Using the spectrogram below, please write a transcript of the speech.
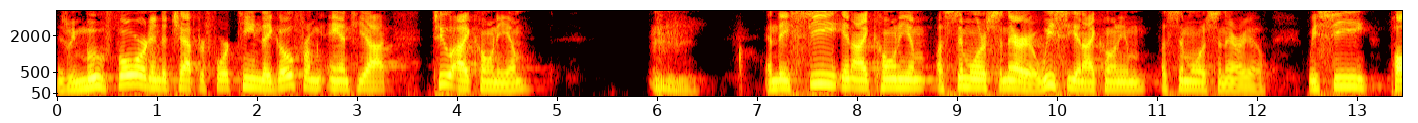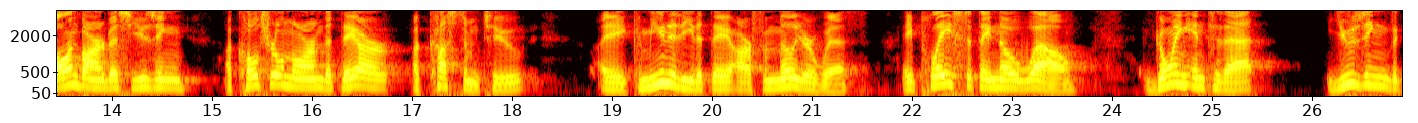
As we move forward into chapter 14, they go from Antioch to Iconium. And they see in Iconium a similar scenario. We see in Iconium a similar scenario. We see Paul and Barnabas using a cultural norm that they are accustomed to, a community that they are familiar with, a place that they know well, going into that, using the,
